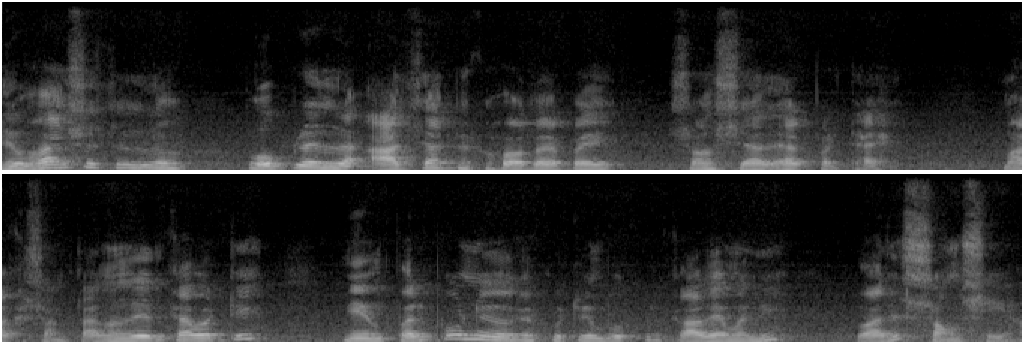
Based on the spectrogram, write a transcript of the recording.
నివాసితుల్లో ఓపెన్ల ఆధ్యాత్మిక హోదాపై సమస్యలు ఏర్పడ్డాయి. మాకు సంతానం లేదు కాబట్టి మేము పరిపూర్ణ యోగ కుటుంబకులు కాలేమని వారి సంశయం.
